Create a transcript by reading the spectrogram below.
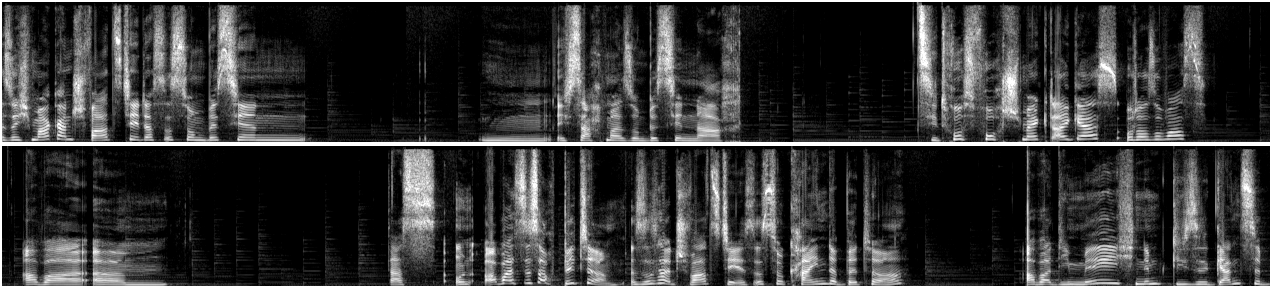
Also ich mag an Schwarztee, dass es so ein bisschen, hm, ich sag mal so ein bisschen nach Zitrusfrucht schmeckt, I guess, oder sowas. Aber, ähm, das, und, aber es ist auch bitter. Es ist halt Schwarztee. Es ist so kinder bitter. Aber die Milch nimmt diese ganze,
